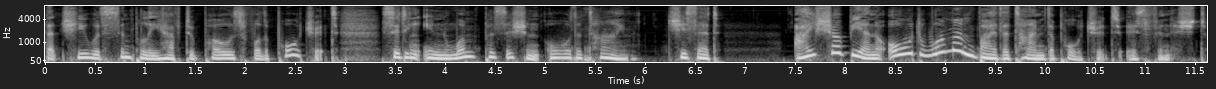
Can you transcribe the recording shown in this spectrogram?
that she would simply have to pose for the portrait, sitting in one position all the time. She said, I shall be an old woman by the time the portrait is finished.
